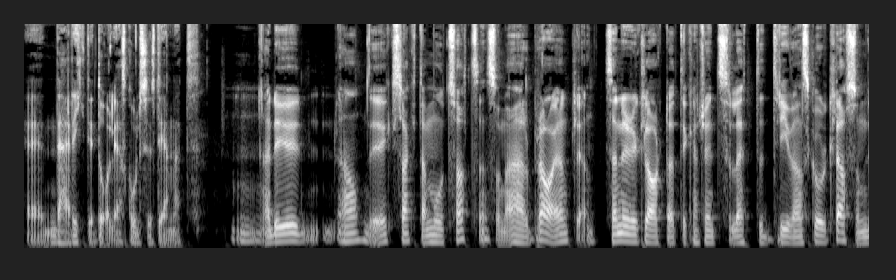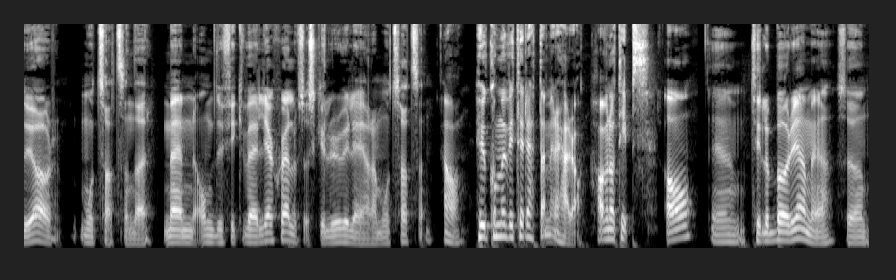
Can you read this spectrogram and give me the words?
eh, det här riktigt dåliga skolsystemet. Mm, ja, det är ju ja, det är exakta motsatsen som är bra egentligen. Sen är det klart att det kanske inte är så lätt att driva en skolklass om du gör motsatsen där. Men om du fick välja själv så skulle du vilja göra motsatsen. Ja. Hur kommer vi till rätta med det här då? Har vi något tips? Ja, eh, till att börja med så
